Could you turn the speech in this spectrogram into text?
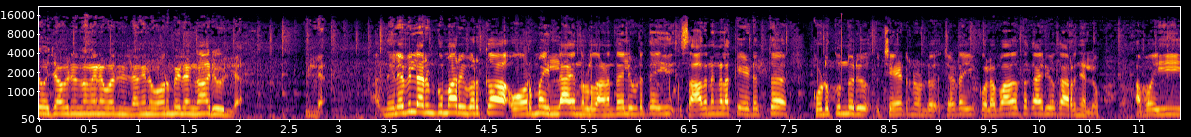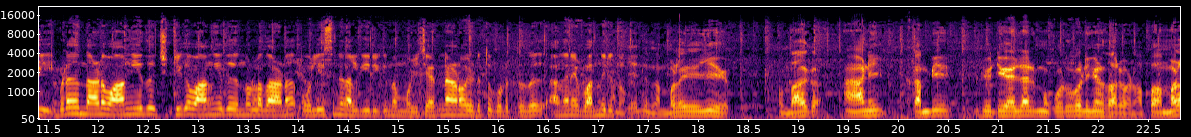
ചോദിച്ചാൽ അവരൊന്നും അങ്ങനെ പറഞ്ഞില്ല. അങ്ങനെ ഓർമ്മയിലെങ്ങും ഇല്ല. ഇല്ല. നിലവിൽ അരുൺകുമാർ ഇവർക്ക് ഓർമ്മയില്ല എന്നുള്ളതാണ്. എന്തായാലും ഇവിടുത്തെ ഈ സാധനങ്ങളൊക്കെ എടുത്ത് കൊടുക്കുന്നൊരു ചേട്ടനുണ്ട്. ചേട്ടാ ഈ കൊലപാതകത്തെ കാര്യമൊക്കെ അറിഞ്ഞല്ലോ? അപ്പോൾ ഈ ഇവിടെ നിന്നാണ് വാങ്ങിയത് ചുറ്റിക വാങ്ങിയത് എന്നുള്ളതാണ് പോലീസിന് നൽകിയിരിക്കുന്ന മൊഴി. ചേട്ടനാണോ എടുത്തു കൊടുത്തത്? അങ്ങനെ വന്നിരുന്നു? ഇല്ല നമ്മൾ ഈ ഒന്നാമത് ആണി കമ്പി ചുറ്റിക എല്ലാവരും കൊടുക്കൊണ്ടിരിക്കുന്ന സ്ഥലമാണ്. അപ്പോൾ നമ്മൾ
